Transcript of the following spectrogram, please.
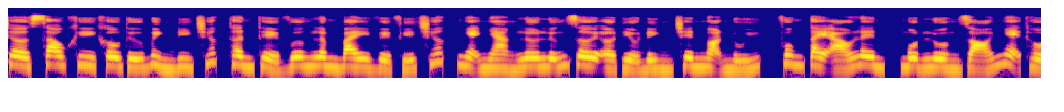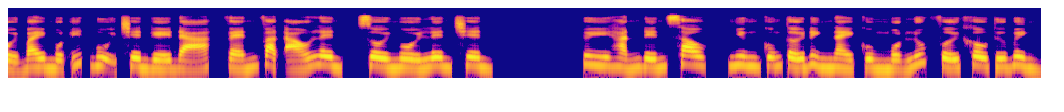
Chờ sau khi Khâu Tứ Bình đi trước thân thể Vương Lâm bay về phía trước, nhẹ nhàng lơ lửng rơi ở tiểu đình trên ngọn núi, vung tay áo lên, một luồng gió nhẹ thổi bay một ít bụi trên ghế đá, vén vạt áo lên, rồi ngồi lên trên. Tuy hắn đến sau, nhưng cũng tới đỉnh này cùng một lúc với Khâu Tứ Bình.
